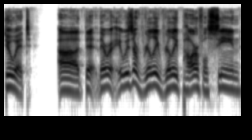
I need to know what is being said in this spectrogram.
Do it. Uh th- there were it was a really, really powerful scene.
